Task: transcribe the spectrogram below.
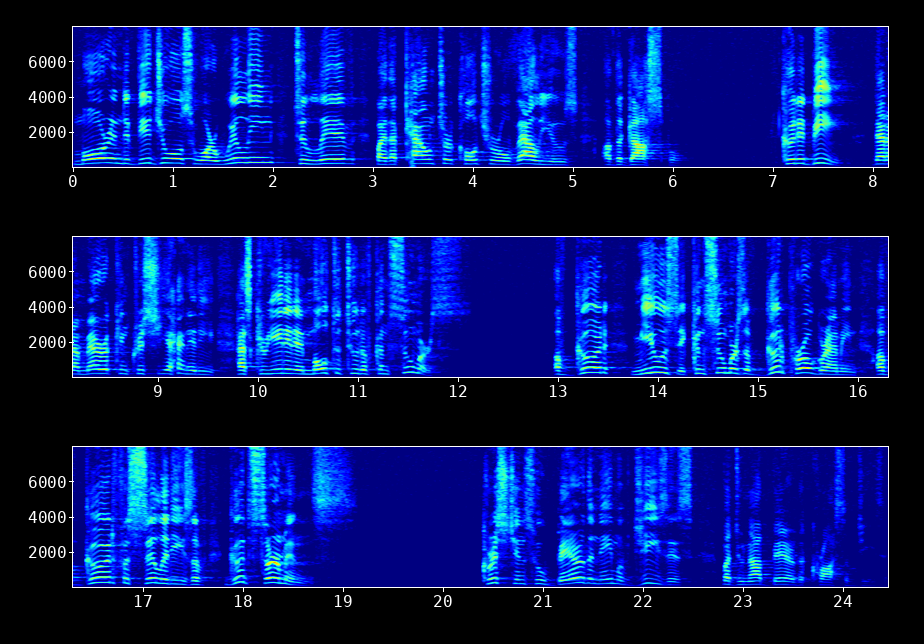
more individuals who are willing to live by the countercultural values of the gospel. Could it be that American Christianity has created a multitude of consumers? of good music, consumers of good programming, of good facilities, of good sermons. Christians who bear the name of Jesus but do not bear the cross of Jesus.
